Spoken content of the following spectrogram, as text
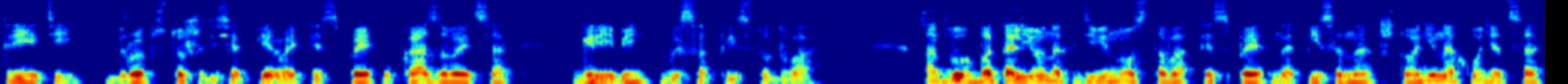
3 дробь 161 СП указывается гребень высоты 102. О двух батальонах 90 СП написано, что они находятся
